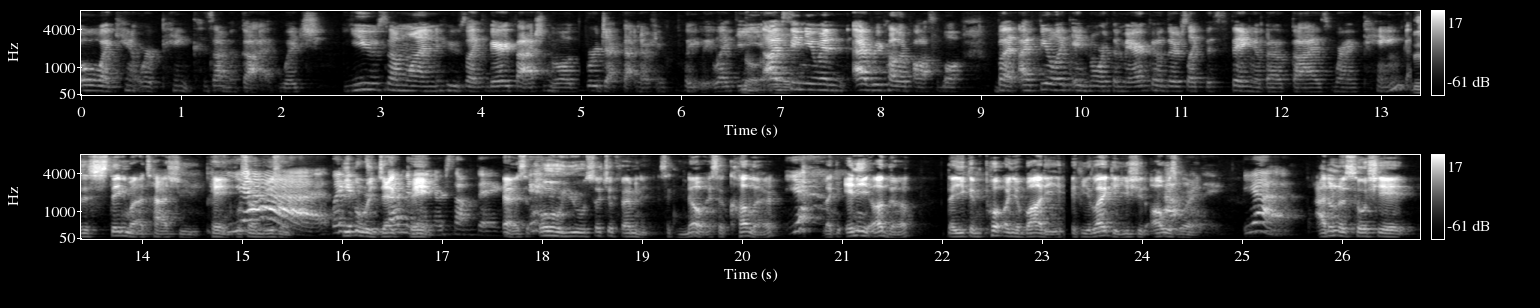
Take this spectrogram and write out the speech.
oh, I can't wear pink because I'm a guy, which you, someone who's like very fashionable, reject that notion completely. Like, No, I've I- seen you in every color possible, but I feel like in North America, there's like this thing about guys wearing pink. There's a stigma attached to pink yeah, for some reason. like People reject feminine pink. or something. Yeah, it's like, oh, you're such a feminine. It's like, no, it's a color yeah, like any other that you can put on your body. If you like it, you should always wear it. Yeah, I don't associate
